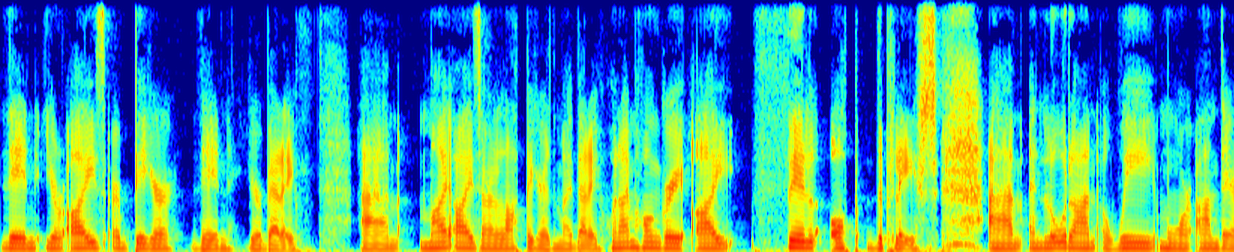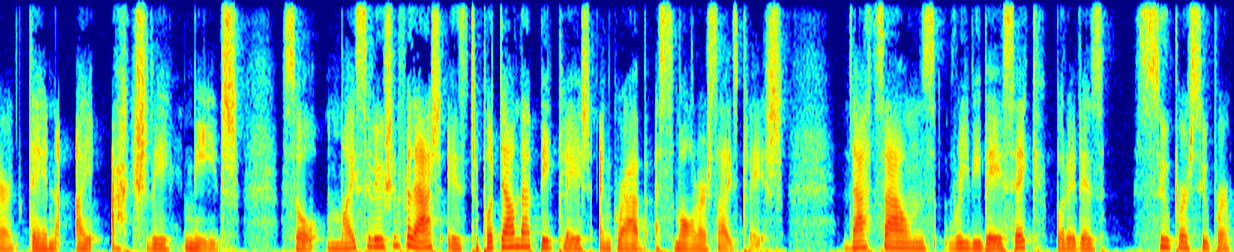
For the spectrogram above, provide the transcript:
then your eyes are bigger than your belly. Um, my eyes are a lot bigger than my belly. When I'm hungry, I fill up the plate um, and load on a way more on there than I actually need. So, my solution for that is to put down that big plate and grab a smaller size plate. That sounds really basic, but it is super, super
